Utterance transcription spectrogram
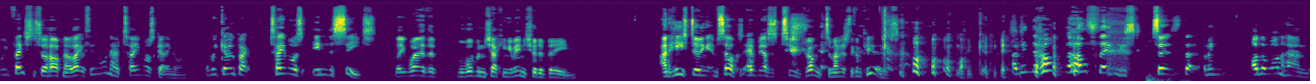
we eventually saw half an hour later, we think, oh, now Taimour's getting on, and we go back. Taimour's in the seat, like where the, the woman checking him in should have been, and he's doing it himself because everybody else is too drunk to manage the computers. oh my goodness! I mean, the whole the whole thing is so. That, I mean, on the one hand,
